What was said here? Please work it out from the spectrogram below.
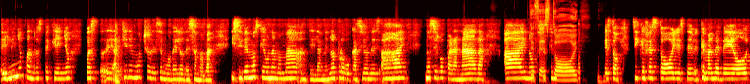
el niño cuando es pequeño, pues adquiere mucho de ese modelo de esa mamá. Y si vemos que una mamá ante la menor provocación es, ay, no sirvo para nada, ay, no, qué pues estoy. esto, sí que fe estoy, este, qué mal me veo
